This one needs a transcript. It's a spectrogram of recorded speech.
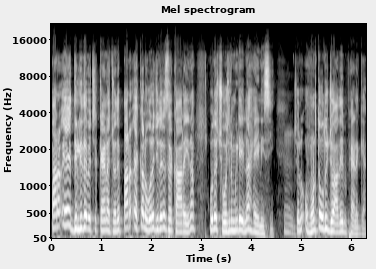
ਪਰ ਇਹ ਦਿੱਲੀ ਦੇ ਵਿੱਚ ਕਹਿਣਾ ਚਾਹੁੰਦੇ ਪਰ ਇੱਕ ਹੋਰ ਜਦੋਂ ਇਹ ਸਰਕਾਰ ਆਈ ਨਾ ਉਦੋਂ ਸੋਸ਼ਲ ਮੀਡੀਆ ਇੰਨਾ ਹੈ ਨਹੀਂ ਸੀ। ਚਲੋ ਹੁਣ ਤਾਂ ਉਦੋਂ ਜ਼ਿਆਦਾ ਫੈਲ ਗਿਆ।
